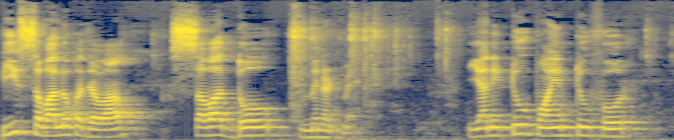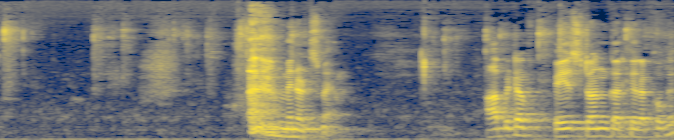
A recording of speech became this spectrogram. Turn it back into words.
20 सवालों का जवाब सवा दो मिनट में। यानी 2.24 मिनट्स में। आप बेटा पेज टर्न करके रखोगे?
